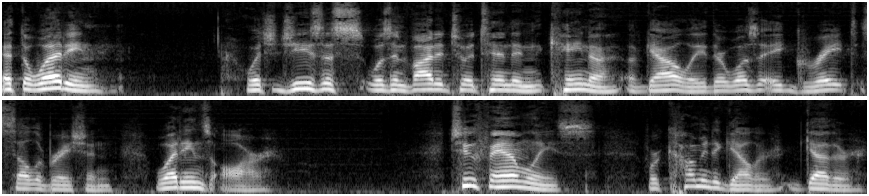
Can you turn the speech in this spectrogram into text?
At the wedding, which Jesus was invited to attend in Cana of Galilee, there was a great celebration. Weddings are. Two families were coming together, together.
